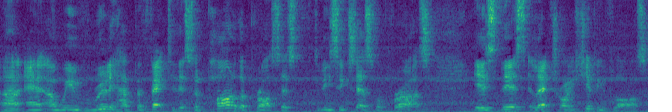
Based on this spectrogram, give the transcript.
Uh, and, and we really have perfected this. And part of the process to be successful for us is this electronic shipping flask.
